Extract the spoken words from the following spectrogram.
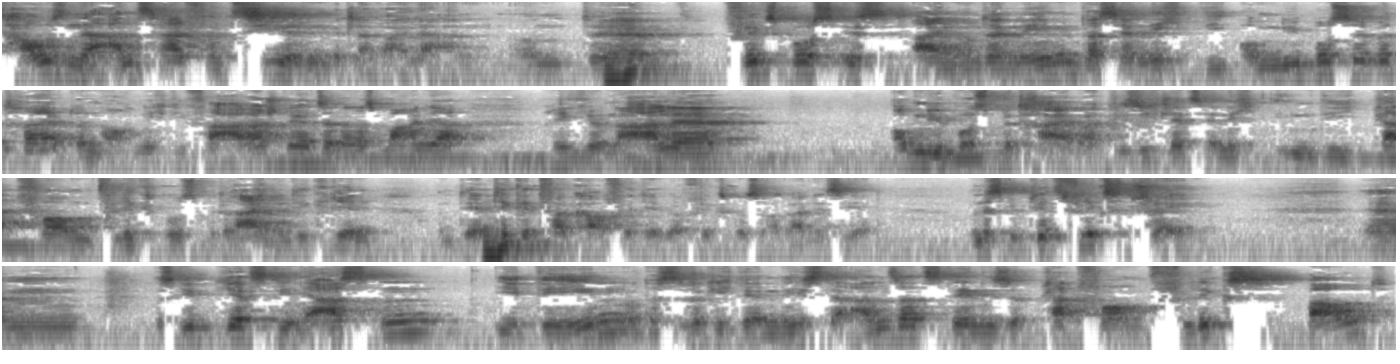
tausende Anzahl von Zielen mittlerweile an. Und äh, mhm. Flixbus ist ein Unternehmen, das ja nicht die Omnibusse betreibt und auch nicht die Fahrer stellt, sondern das machen ja regionale Omnibusbetreiber, die sich letztendlich in die Plattform Flixbus mit rein integrieren und der mhm. Ticketverkauf wird ja über Flixbus organisiert. Und es gibt jetzt Flixtrain. Ähm, es gibt jetzt die ersten Ideen, und das ist wirklich der nächste Ansatz, den diese Plattform Flix baut,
